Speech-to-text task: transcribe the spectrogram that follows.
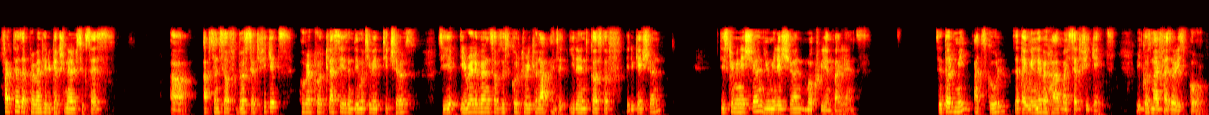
Factors that prevent educational success are absence of birth certificates, overcrowded classes and demotivated teachers, the irrelevance of the school curricula and the hidden cost of education, discrimination, humiliation, mockery, and violence. They told me at school that I will never have my certificate because my father is poor.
